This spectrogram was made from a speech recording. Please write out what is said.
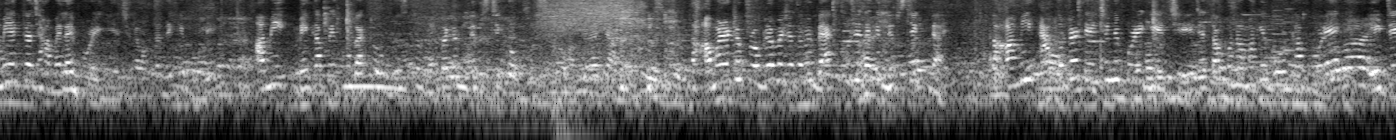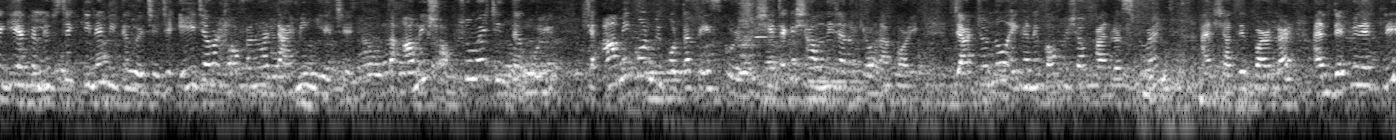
আমি একটা ঝামেলায় পড়ে গিয়েছিলাম, আপনাদেরকে বলি। আমি মেকআপে খুব একটা অভ্যস্ত নই বাট আমি লিপস্টিক অভ্যস্ত, আপনারা জানেন। আমার একটা প্রোগ্রামে যাতে আমি ব্যাক খুঁজে দেখি লিপস্টিক নাই। তা আমি এতটা টেনশনে পড়ে গিয়েছি যে তখন আমাকে বোরখা পরে এটে গিয়ে একটা লিপস্টিক কিনে নিতে হয়েছে যে এই যে আমার হাফ অ্যান আওয়ার টাইমিং গিয়েছে। তা আমি সবসময় চিন্তা করি যে আমি কোন বিপদটা ফেস করেছি, সেটাকে সামনে যেন কেউ না করে। যার জন্য এখানে coffee shop and restaurant and সাথে parlour and definitely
